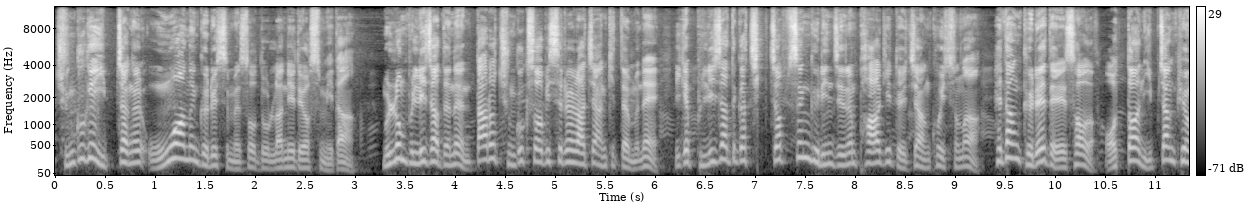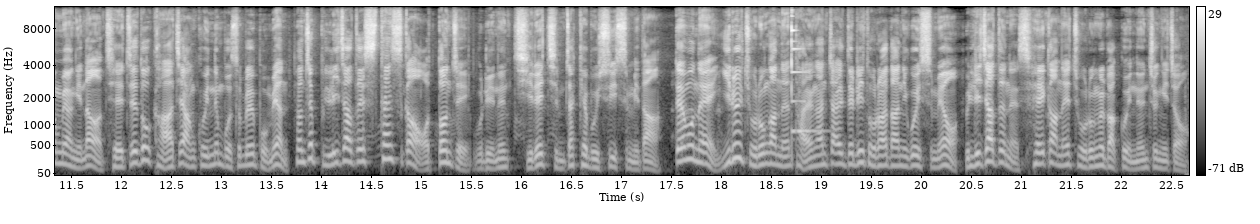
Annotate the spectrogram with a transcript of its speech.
중국의 입장을 옹호하는 글을 쓰면서 논란이 되었습니다 물론 블리자드는 따로 중국 서비스를 하지 않기 때문에 이게 블리자드가 직접 쓴 글인지는 파악이 되지 않고 있으나 해당 글에 대해서 어떠한 입장 표명이나 제재도 가하지 않고 있는 모습을 보면 현재 블리자드의 스탠스가 어떤지 우리는 지레 짐작해 볼 수 있습니다. 때문에 이를 조롱하는 다양한 짤들이 돌아다니고 있으며 블리자드는 세간의 조롱을 받고 있는 중이죠.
